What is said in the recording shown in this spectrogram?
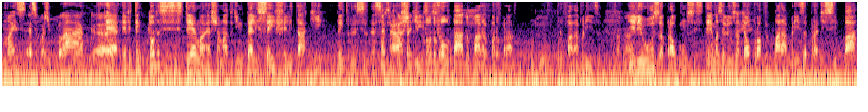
Mas essa coisa de placa. é, ele tem todo esse sistema, é chamado de IntelliSafe. Ele está aqui dentro desse- dessa Essa caixa, caixa aqui, aqui, todo voltado para, para o para, pro para-brisa. Aham. E ele usa, para alguns sistemas, ele usa até o próprio para-brisa para dissipar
